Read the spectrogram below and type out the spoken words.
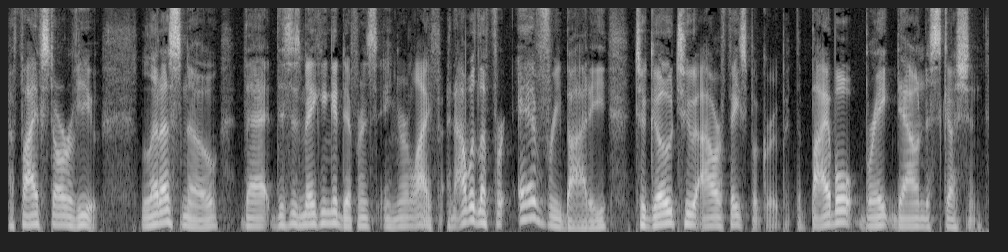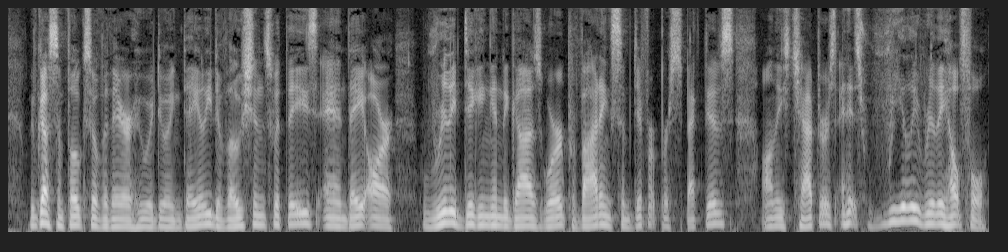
a five star review. Let us know that this is making a difference in your life. And I would love for everybody to go to our Facebook group, the Bible Breakdown Discussion. We've got some folks over there who are doing daily devotions with these, and they are really digging into God's Word, providing some different perspectives on these chapters. And it's really, really helpful.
